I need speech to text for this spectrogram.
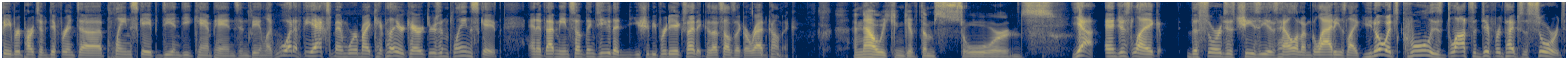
favorite parts of different uh, Planescape D and D campaigns and being like, what if the X Men were my ca- player characters in Planescape? And if that means something to you, then you should be pretty excited because that sounds like a rad comic. And now we can give them swords. Yeah, and just like the swords is cheesy as hell, and I'm glad he's like, you know what's cool is lots of different types of swords.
